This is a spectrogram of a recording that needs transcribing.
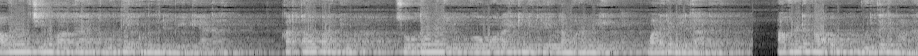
അവനോട് ചെയ്ത വാഗ്ദാനം പൂർത്തിയാക്കുന്നതിനും വേണ്ടിയാണ്. കർത്താവ് പറഞ്ഞു സോതോമിനും ഗോമോറായ്ക്കുമെതിരെയുള്ള മുറവിളി വളരെ വലുതാണ്. അവരുടെ പാപം ഗുരുതരമാണ്.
